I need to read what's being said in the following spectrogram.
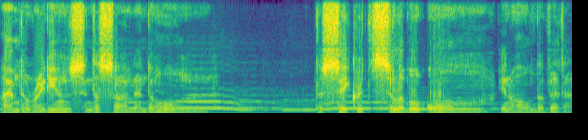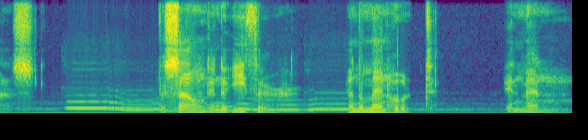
I am the radiance in the sun and the moon, the sacred syllable Om in all the Vedas, the sound in the ether, and the manhood in men.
